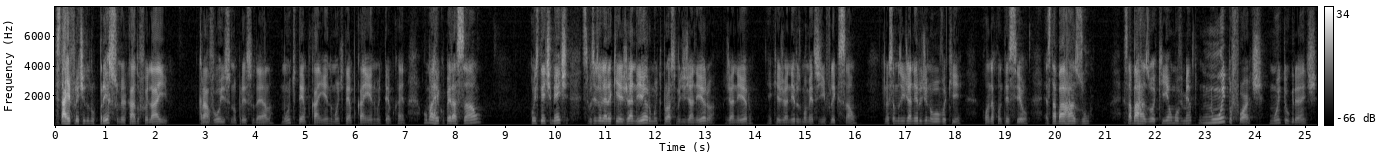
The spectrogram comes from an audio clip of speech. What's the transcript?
está refletido no preço, o mercado foi lá e cravou isso no preço dela. Muito tempo caindo, muito tempo caindo, muito tempo caindo. Uma recuperação. Coincidentemente, se vocês olharem aqui é janeiro, muito próximo de janeiro, janeiro, aqui é janeiro, os momentos de inflexão. Nós estamos em janeiro de novo aqui, quando aconteceu esta barra azul. Essa barra azul aqui é um movimento muito forte, muito grande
